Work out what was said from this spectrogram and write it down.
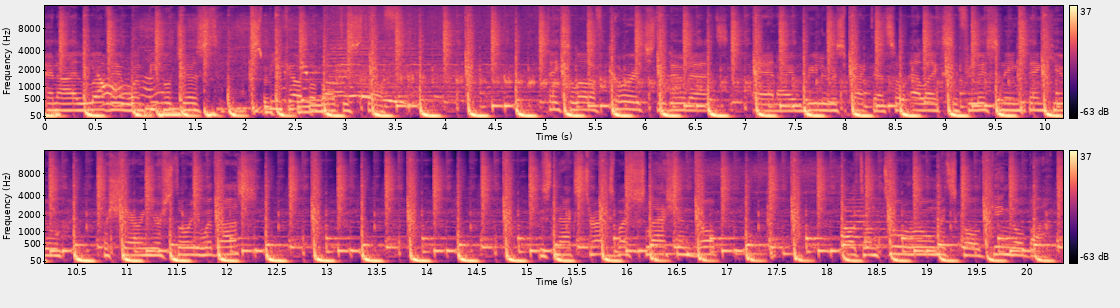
And I love it when people just speak up about this stuff. It takes a lot of courage to do that and I really respect that. So, Alex, if you're listening, thank you for sharing your story with us. This next track's by Slash and Dub. Out on Toolroom, it's called Gingoba.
